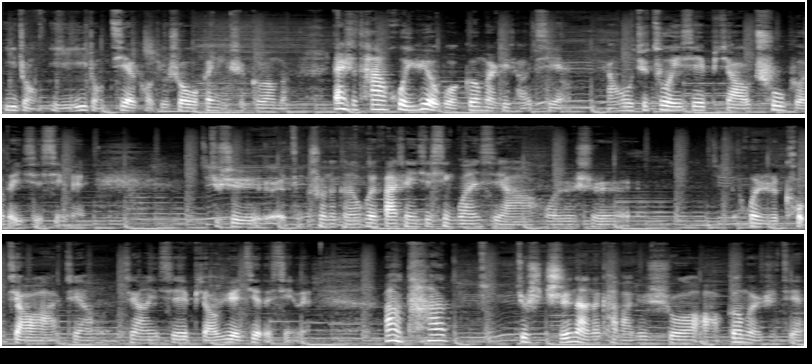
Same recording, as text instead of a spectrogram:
一种以一种借口，就说我跟你是哥们儿，但是他会越过哥们儿这条界，然后去做一些比较出格的一些行为，就是怎么说呢？可能会发生一些性关系啊，或者是或者是口交啊，这样这样一些比较越界的行为。然后他就是直男的看法，就是说啊，哥们儿之间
